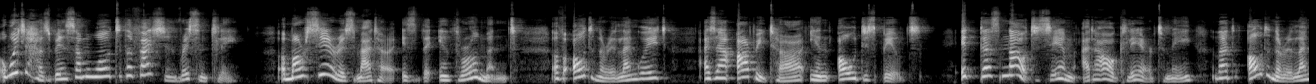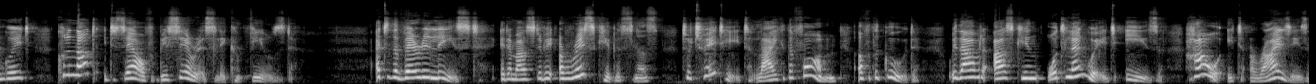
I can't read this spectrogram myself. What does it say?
which has been somewhat the fashion recently. A more serious matter is the enthronement of ordinary language as an arbiter in all disputes. It does not seem at all clear to me that ordinary language could not itself be seriously confused. At the very least, it must be a risky business to treat it like the form of the good without asking what language is, how it arises,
